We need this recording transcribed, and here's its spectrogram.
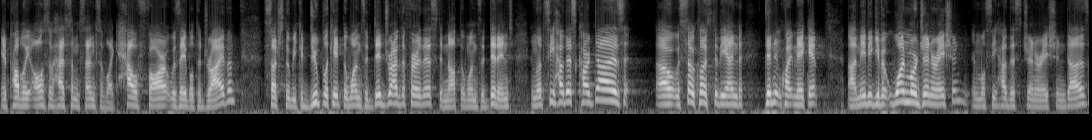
it probably also has some sense of like how far it was able to drive, such that we could duplicate the ones that did drive the furthest and not the ones that didn't. And let's see how this car does. Oh, it was so close to the end, didn't quite make it. Uh, maybe give it one more generation, and we'll see how this generation does.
